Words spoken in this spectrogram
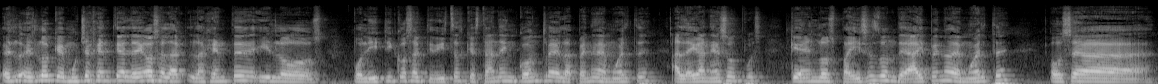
Es, es, lo que mucha gente alega, o sea, la, la gente y los políticos, activistas que están en contra de la pena de muerte, alegan eso, pues, que en los países donde hay pena de muerte, o sea,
